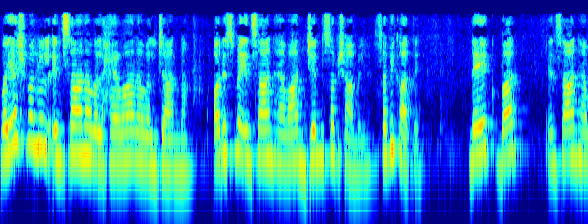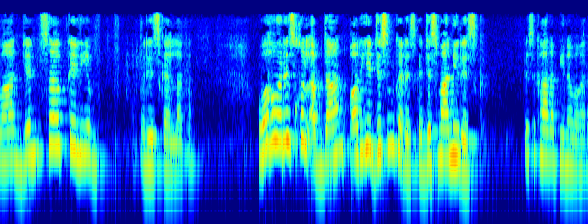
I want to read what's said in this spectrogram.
وہ یشمل السان اول حیوان اول جاننا اور اس میں انسان، حیوان، جن سب شامل ہیں، سبھی کھاتے نیک، بد، انسان، حیوان، جن، سب کے لیے رزق ہے اللہ کا۔ وہ رزق الابدان اور یہ جسم کا رزق ہے، جسمانی رزق، جیسے کھانا پینا وغیرہ۔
